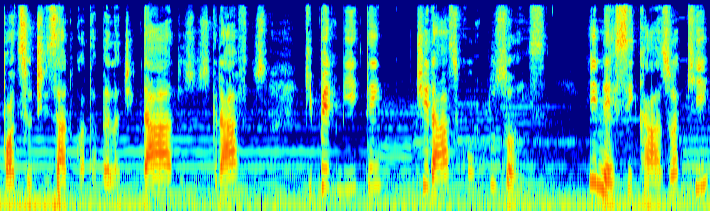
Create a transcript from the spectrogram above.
pode ser utilizado com a tabela de dados, os gráficos, que permitem tirar as conclusões. E nesse caso aqui,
